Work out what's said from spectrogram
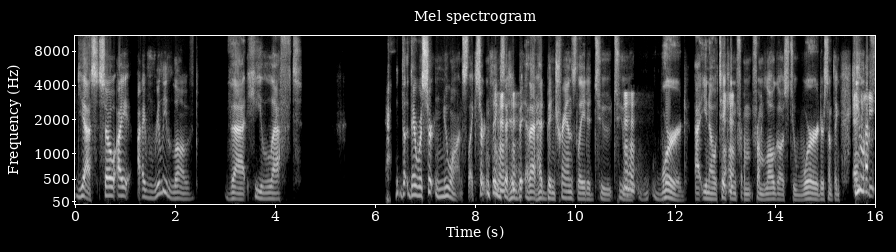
Yes, so I I really loved that he left there was certain nuance, like certain things mm-hmm, that had mm-hmm. been, that had been translated to to mm-hmm. word, uh, you know, taken mm-hmm. from from logos to word or something. He and left he,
